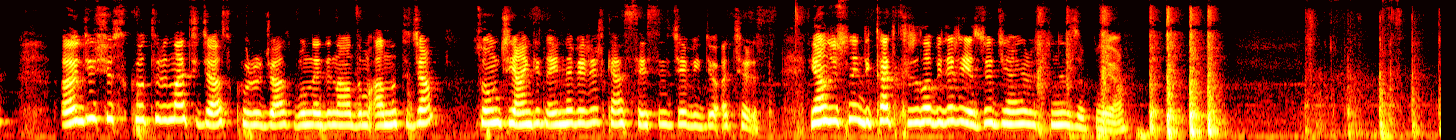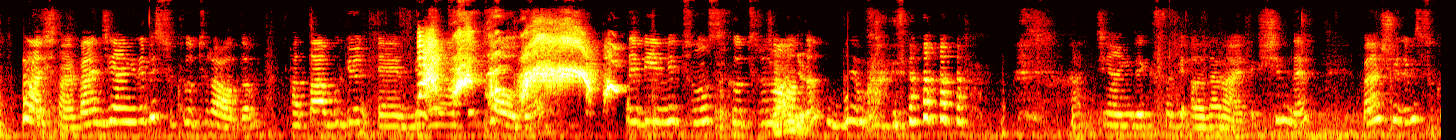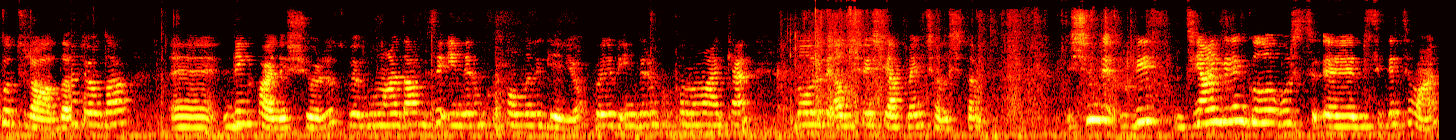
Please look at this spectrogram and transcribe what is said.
Önce şu skuterını açacağız, kuracağız. Bunun neden aldığımı anlatacağım. Sonra Cihangir'in eline verirken sessizce video açarız. Yalnız üstüne dikkat kırılabilir yazıyor. Cihangir üstüne zıplıyor. Arkadaşlar ben Cihangir'e bir scooter aldım. Hatta bugün e, bir muhabbeti oldu. Ve bir Mitu'nun scooter'ını Cihangir. aldım. Bu koyacağım. Cihangir'e kısa bir ara verdik. Şimdi ben şöyle bir scooter aldım. Videoda e, link paylaşıyoruz ve bunlardan bize indirim kuponları geliyor. Böyle bir indirim kuponu varken doğru bir alışveriş yapmaya çalıştım. Şimdi biz Cihangir'in Glover e, bisikleti var.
